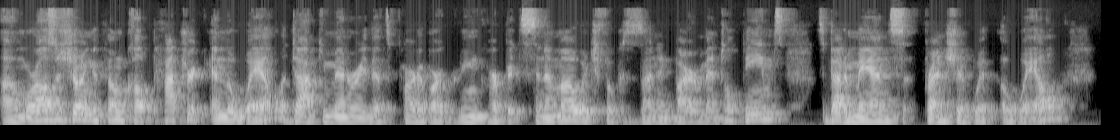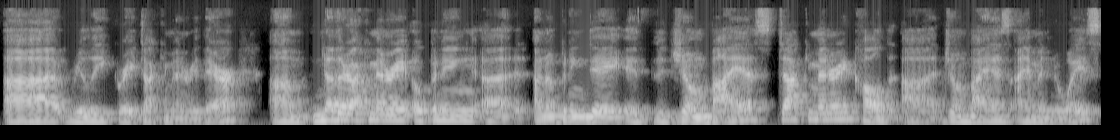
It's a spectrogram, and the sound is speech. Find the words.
Um, we're also showing a film called Patrick and the Whale, a documentary that's part of our Green Carpet Cinema, which focuses on environmental themes. It's about a man's friendship with a whale. Uh, really great documentary there. Um, another documentary opening uh, on opening day is the Joan Baez documentary called uh, Joan Baez, I Am a Noise.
